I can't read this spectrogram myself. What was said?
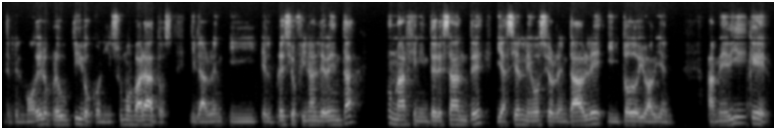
entre el modelo productivo con insumos baratos y, el precio final de venta, un margen interesante y hacía el negocio rentable y todo iba bien. A medida que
